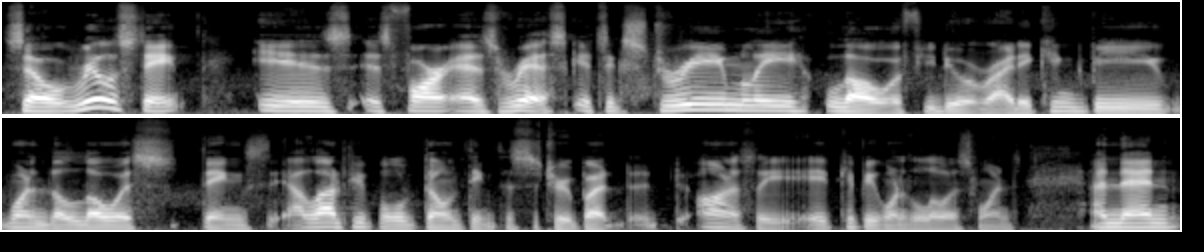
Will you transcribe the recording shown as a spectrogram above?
so real estate is as far as risk, it's extremely low if you do it right. It can be one of the lowest things. A lot of people don't think this is true, but uh, honestly, it could be one of the lowest ones. And then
